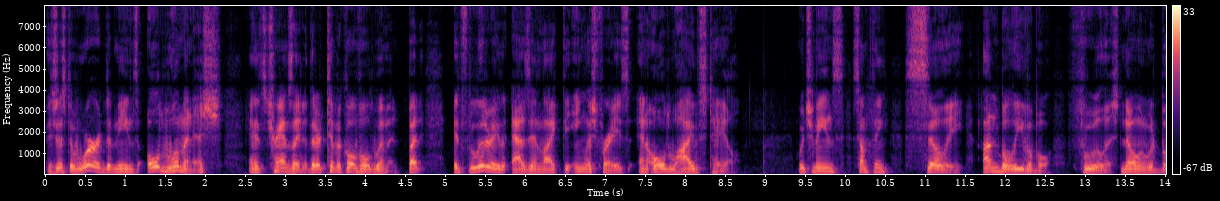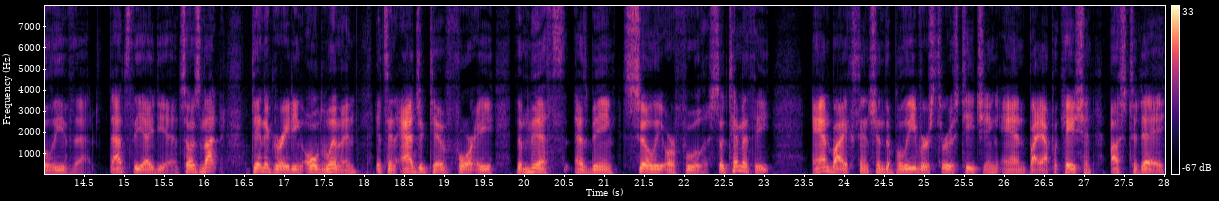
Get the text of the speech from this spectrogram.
is just a word that means old womanish, and it's translated that are typical of old women. But it's literally as in like the English phrase, an old wives' tale, which means something silly, unbelievable, foolish. No one would believe that. That's the idea. And so it's not denigrating old women. It's an adjective for a the myths as being silly or foolish. So Timothy and by extension the believers through his teaching and by application us today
